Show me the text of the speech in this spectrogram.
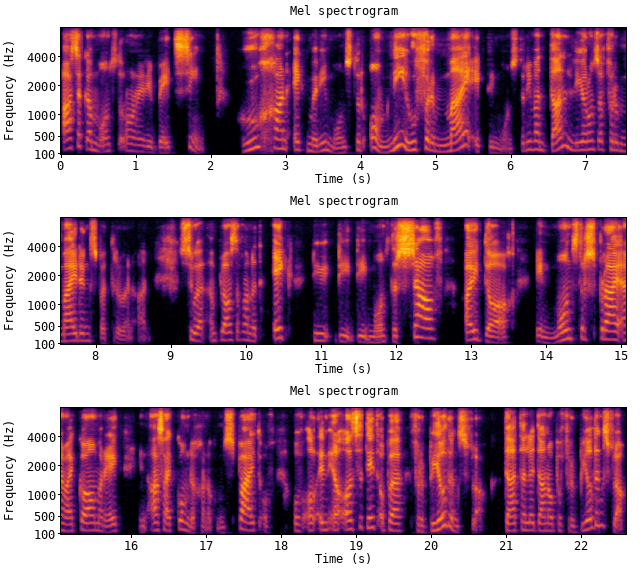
As ek 'n monster onder die bed sien, hoe gaan ek met die monster om? Nie hoe vermy ek die monster nie, want dan leer ons 'n vermydingspatroon aan. So in plaas daarvan dat ek die die die monster self uitdaag en monstersprei in my kamer het en as hy kom dan gaan ek hom spuit of of al en as dit net op 'n verbeeldingsvlak dat hulle dan op 'n verbeeldingsvlak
